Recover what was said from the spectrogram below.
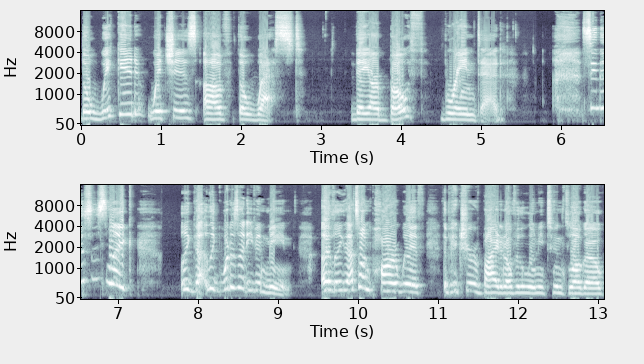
the wicked witches of the West. They are both brain dead. See, this is like like that like what does that even mean? Uh, like that's on par with the picture of biden over the looney tunes logo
